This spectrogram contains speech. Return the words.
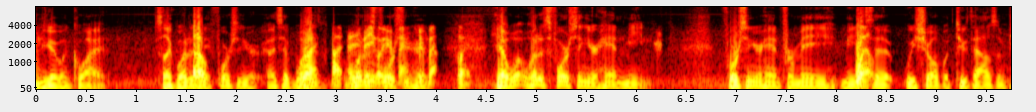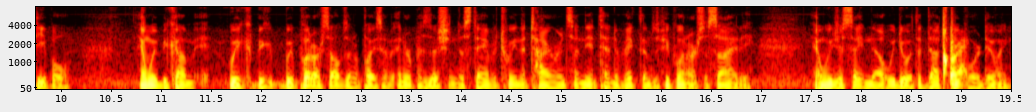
And you went quiet. It's like, what is he forcing your? I said, what right. is, uh, what is forcing your hand? Yeah, what, what does forcing your hand mean? Forcing your hand for me means well, that we show up with 2,000 people and we become we, we put ourselves in a place of interposition to stand between the tyrants and the intended victims of people in our society and we just say no we do what the dutch correct. people are doing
